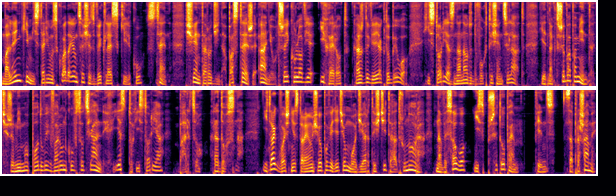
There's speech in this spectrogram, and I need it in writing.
maleńkie misterium składające się zwykle z kilku scen. Święta rodzina, pasterze, anioł, trzej królowie i Herod, każdy wie jak to było. Historia znana od dwóch tysięcy lat. Jednak trzeba pamiętać, że mimo podłych warunków socjalnych jest to historia bardzo radosna. I tak właśnie starają się opowiedzieć o młodzi artyści teatru Nora, na wesoło i z przytupem, więc zapraszamy.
